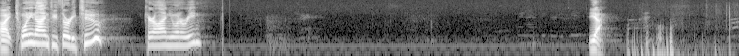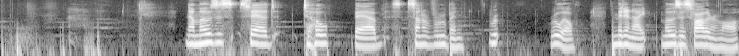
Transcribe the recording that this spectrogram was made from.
All right, 29 through 32. Caroline, you want to read? Yeah. Now Moses said to Hobab, son of Reuben, Reuel, the Midianite, Moses' father in law,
